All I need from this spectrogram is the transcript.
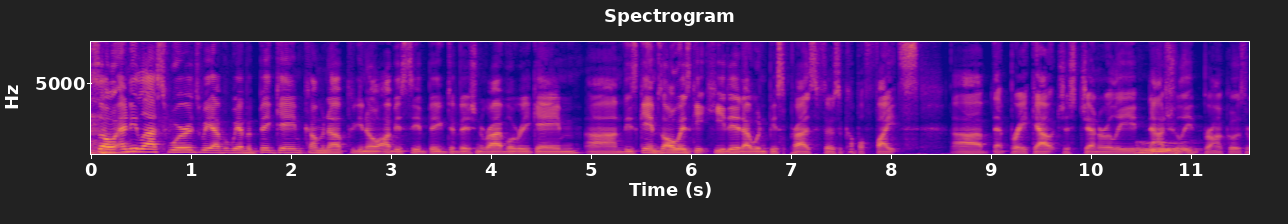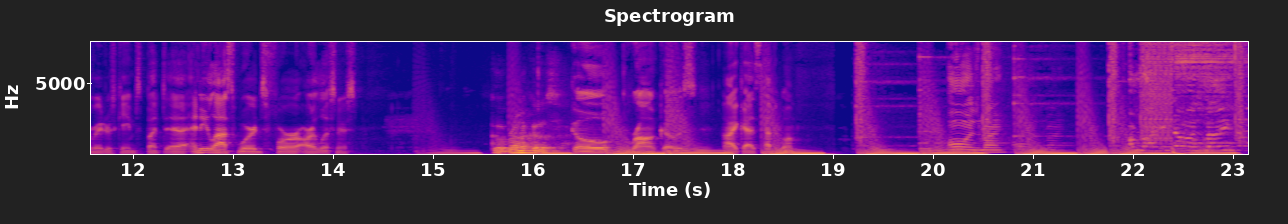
So, any last words? We have we have a big game coming up. You know, obviously a big division rivalry game. Um, these games always get heated. I wouldn't be surprised if there's a couple fights uh, that break out. Just generally, Ooh. naturally, Broncos and Raiders games. But uh, any last words for our listeners? Go Broncos. Go Broncos. All right, guys. Have a good one. Orange man. I'm rocking orange man.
